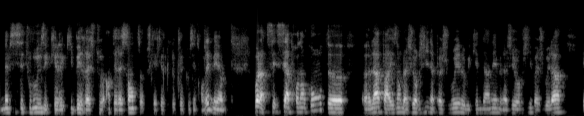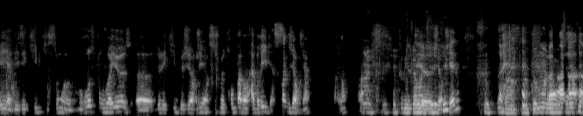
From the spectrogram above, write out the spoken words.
même si c'est Toulouse et que l'équipe B reste intéressante, parce qu'il y a quelques, étrangers. Mais euh, voilà, c'est à prendre en compte. Euh, là, par exemple, la Géorgie n'a pas joué le week-end dernier, mais la Géorgie va jouer là. Et il y a des équipes qui sont grosses pourvoyeuses de l'équipe de Géorgie. Alors, si je ne me trompe pas, à Brive, il y a cinq Géorgiens, par exemple. Voilà. Ouais, Communauté géorgienne. un peu moins la moitié À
